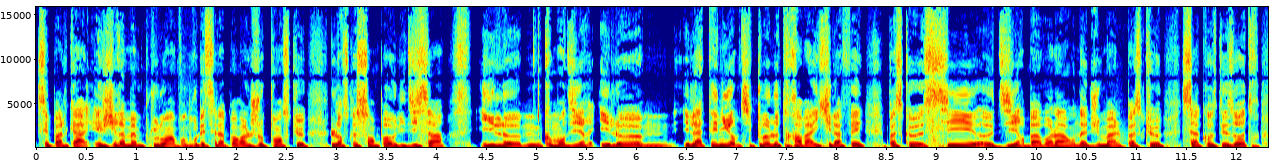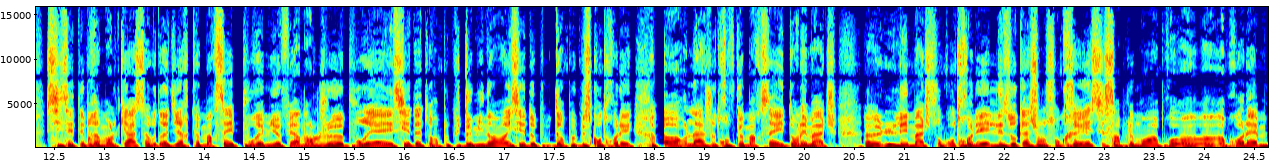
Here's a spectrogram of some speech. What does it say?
c'est pas le cas. Et j'irai même plus loin avant de vous laisser la parole. Je pense que lorsque Sampaoli dit ça, il euh, comment dire, il euh, il atténue un petit peu le travail qu'il a fait. Parce que si euh, dire bah voilà on a du mal parce que c'est à cause des autres si c'était vraiment le cas ça voudrait dire que Marseille pourrait mieux faire dans le jeu pourrait essayer d'être un peu plus dominant essayer d'un peu plus contrôler. Or là je trouve que Marseille dans les matchs euh, les matchs sont contrôlés les occasions sont créées. C'est simplement un, pro- un- un problème.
